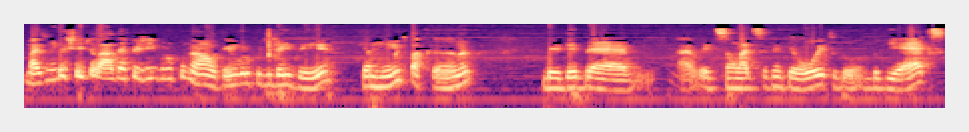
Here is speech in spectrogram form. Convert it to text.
mas não deixei de lado RPG em grupo, não. Eu tenho um grupo de DD, que é muito bacana. DD é a edição lá de 78 do, do BX.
